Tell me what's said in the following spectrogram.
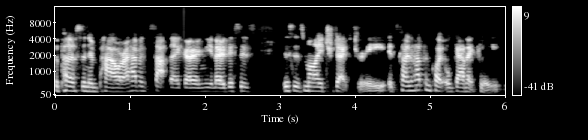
the person in power. I haven't sat there going, you know, this is this is my trajectory. It's kind of happened quite organically.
